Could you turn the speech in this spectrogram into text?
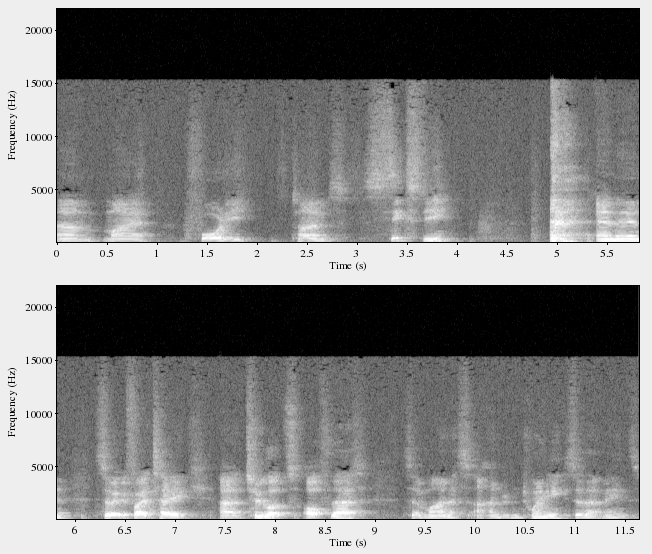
um, my 40 times 60 and then so if I take uh, two lots off that so minus 120 so that means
